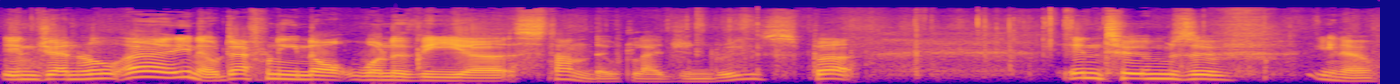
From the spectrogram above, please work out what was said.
in general. Uh, you know, definitely not one of the uh, standout legendaries, but in terms of, you know,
